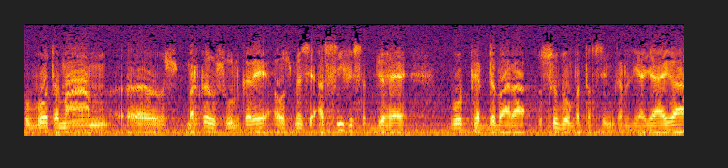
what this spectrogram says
وہ تمام مرکز وصول کرے اور اس میں سے اسی فیصد جو ہے، وہ پھر دوبارہ صوبوں پر تقسیم کر دیا جائے گا۔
